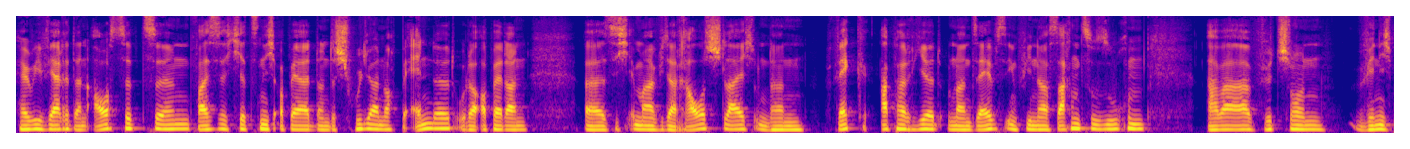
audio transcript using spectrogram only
Harry wäre dann auch 17, weiß ich jetzt nicht, ob er dann das Schuljahr noch beendet oder ob er dann äh, sich immer wieder rausschleicht und dann wegappariert, um dann selbst irgendwie nach Sachen zu suchen. Aber wird schon wenig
